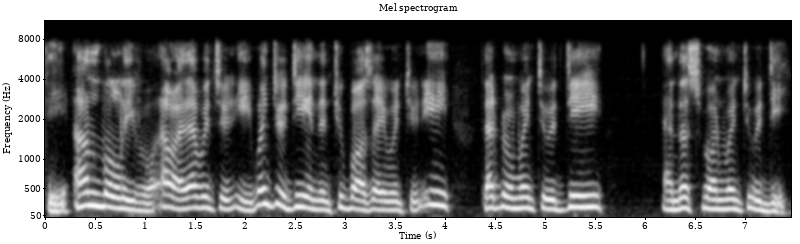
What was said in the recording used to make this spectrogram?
D. Unbelievable. All right, that went to an E. Went to a D, and then two bars A went to an E. That one went to a D, and this one went to a D.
